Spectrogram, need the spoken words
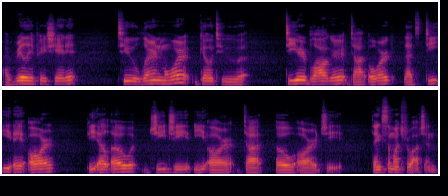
I really appreciate it. To learn more, go to dearblogger.org. That's D-E-A-R-B-L-O-G-G-E-R dot O-R-G. Thanks so much for watching.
